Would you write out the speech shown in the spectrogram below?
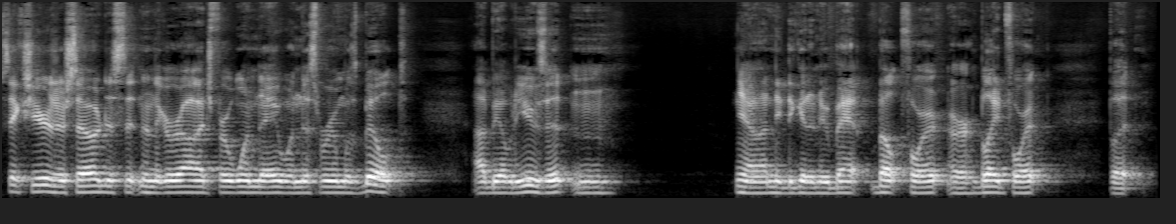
six years or so, just sitting in the garage for one day when this room was built, I'd be able to use it. And, you know, I need to get a new belt for it or blade for it. But,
